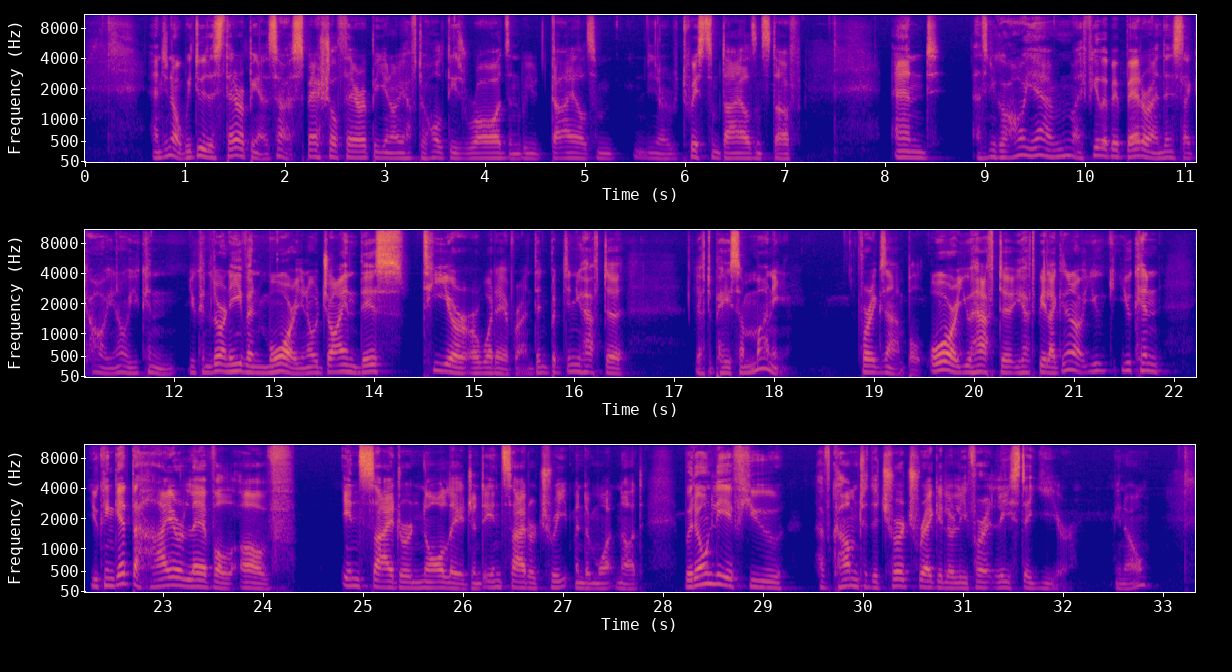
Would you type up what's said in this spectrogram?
And you know, we do this therapy, and it's a special therapy. You know, you have to hold these rods, and we dial some, you know, twist some dials and stuff. And and then you go, oh yeah, mm, I feel a bit better. And then it's like, oh, you know, you can you can learn even more. You know, join this tier or whatever. And then, but then you have to you have to pay some money, for example, or you have to you have to be like, you know, you you can you can get the higher level of insider knowledge and insider treatment and whatnot, but only if you have come to the church regularly for at least a year, you know?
